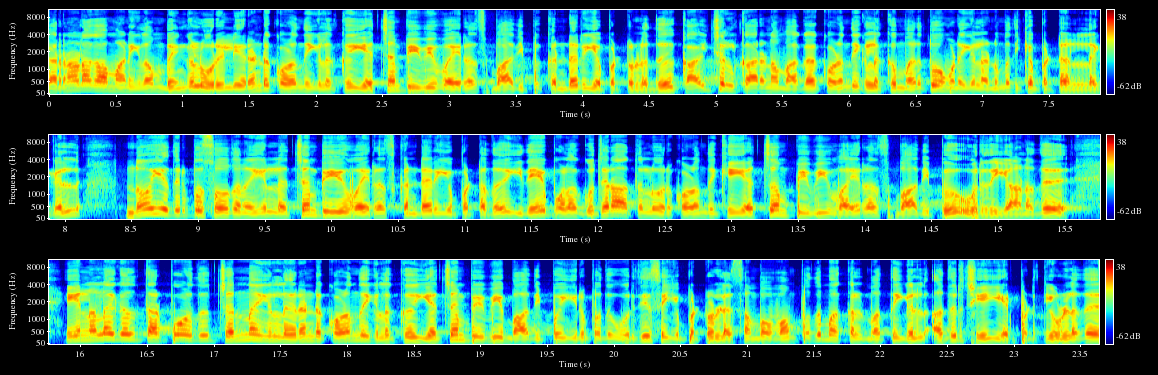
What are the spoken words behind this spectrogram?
கர்நாடகா மாநிலம் பெங்களூரில் இரண்டு குழந்தைகளுக்கு எச்எம்பிவி வைரஸ் பாதிப்பு கண்டறியப்பட்டுள்ளது. காய்ச்சல் காரணமாக குழந்தைகளுக்கு மருத்துவமனையில் அனுமதிக்கப்பட்ட நிலையில் நோய் எதிர்ப்பு சோதனையில் எச்எம்பிவி வைரஸ் கண்டறியப்பட்டது. இதேபோல குஜராத்தில் ஒரு குழந்தைக்கு எச்எம்பிவி வைரஸ் பாதிப்பு உறுதியானது. இந்நிலையில் தற்போது சென்னையில் இரண்டு குழந்தைகளுக்கு எச்எம்பிவி பாதிப்பு இருப்பது உறுதி செய்யப்பட்டுள்ள சம்பவம் பொதுமக்கள் மத்தியில் அதிர்ச்சியை ஏற்படுத்தியுள்ளது.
